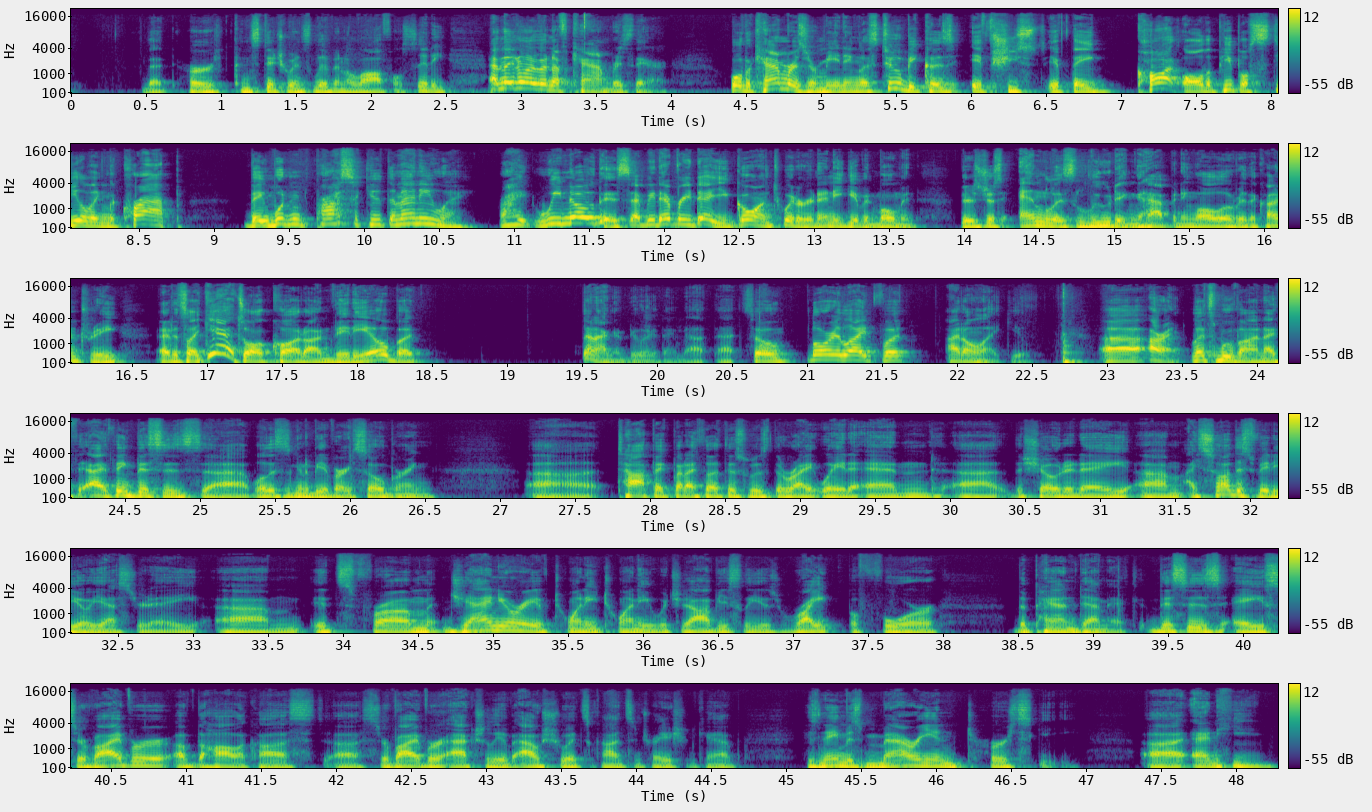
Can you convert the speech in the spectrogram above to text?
that her constituents live in a lawful city, and they don't have enough cameras there. Well, the cameras are meaningless too because if she if they caught all the people stealing the crap, they wouldn't prosecute them anyway, right? We know this. I mean, every day you go on Twitter at any given moment, there's just endless looting happening all over the country, and it's like, yeah, it's all caught on video, but they're not going to do anything about that. So, Lori Lightfoot, I don't like you. Uh, all right, let's move on. I, th- I think this is uh, well, this is going to be a very sobering uh, topic, but I thought this was the right way to end uh, the show today. Um, I saw this video yesterday. Um, it's from January of 2020, which obviously is right before the pandemic. This is a survivor of the Holocaust, uh, survivor actually of Auschwitz concentration camp. His name is Marian Turski, uh, and he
